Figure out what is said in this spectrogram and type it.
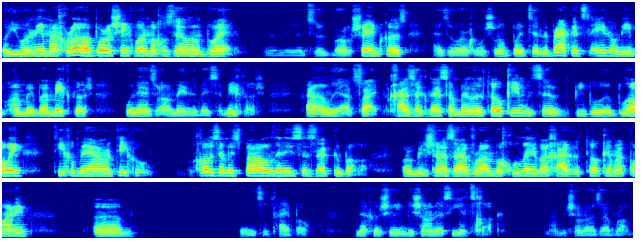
But you are named Machra, Baruch Shem Kvar Machos Olam Boed. And the answer is Baruch Shem because, as the Baruch Hashem points in the brackets, the Einonim Amei Ba Mikdash. One answer Amei in the base of Mikdash. Not only outside. Chazak Nesam Melatokim, it says the people who are blowing. Tiku Me'aron Tiku. Chosem Ispal, then he says second bracha. Or Mishnah Zavram B'chulei B'chag Tokim Akwanim. Um, think it's a typo. Nechel Shemim Bishon as Yitzchak. Not Bishon as Avram.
